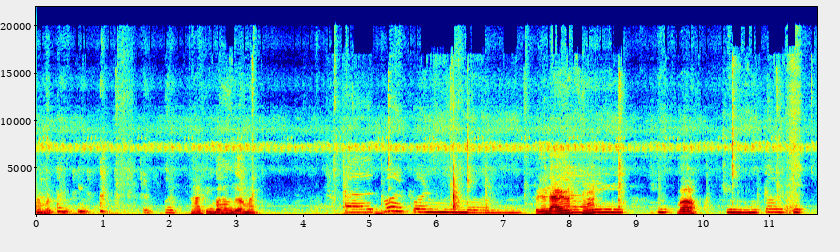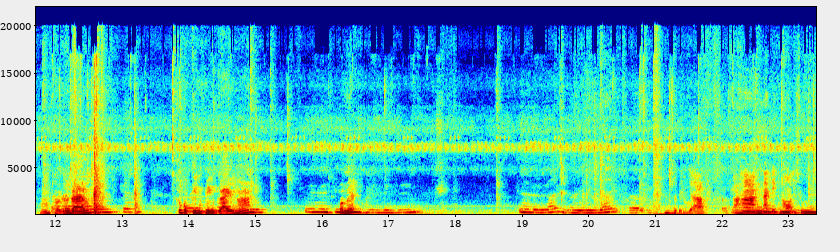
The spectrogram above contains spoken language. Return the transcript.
มันมันหากินบนเรื่องๆมันเป็นยังไงนะหืม บ่หืมเขาจะดังคือบอกกินปิ่งไก่ฮะบ่แม่มันบ่ได้อยากอาหารนะเด็กน้อยซุมนี้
